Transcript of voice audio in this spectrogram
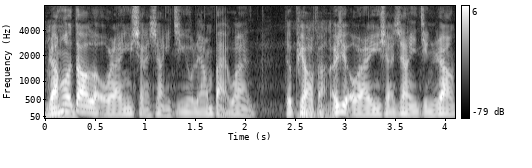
然后到了《偶然与想象》已经有两百万。的票房，而且《偶然与想象》已经让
